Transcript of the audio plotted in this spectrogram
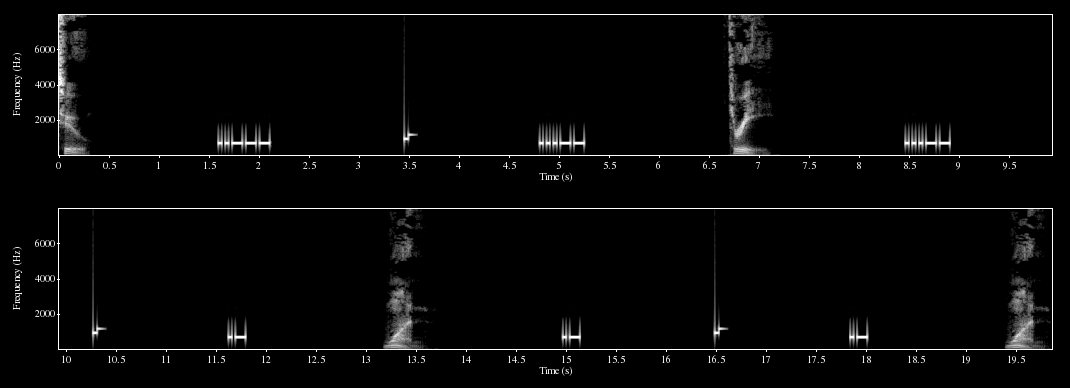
2. 3. 1. 1.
